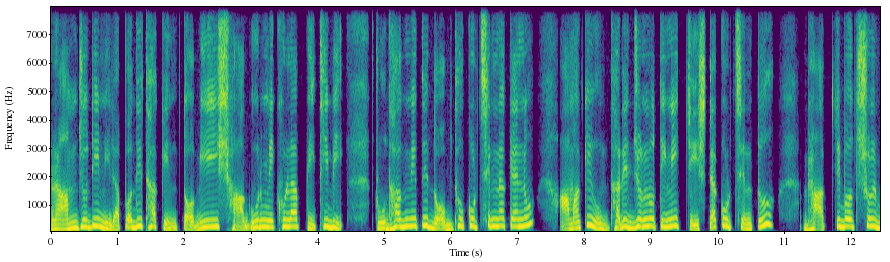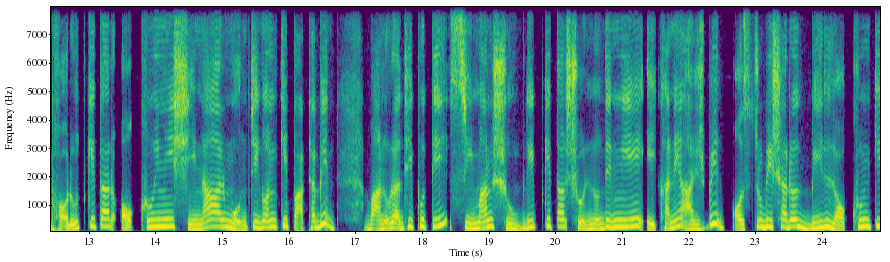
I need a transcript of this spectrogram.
রাম যদি নিরাপদে থাকেন তবে এই সাগর মেখলা পৃথিবী। ক্রোধাগ্নেতে দগ্ধ করছেন না কেন? আমাকে উদ্ধারের জন্য তিনি চেষ্টা করছেন তো। ভ্রাতৃবৎসল ভরতকে তার অক্ষয়িনী সেনা আর মন্ত্রীগণকে পাঠাবেন? বানরাধিপতি শ্রীমান সুগ্রীবকে তার সৈন্যদের নিয়ে এখানে আসবেন? অস্ত্র বিশারদ বীর লক্ষণ কি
